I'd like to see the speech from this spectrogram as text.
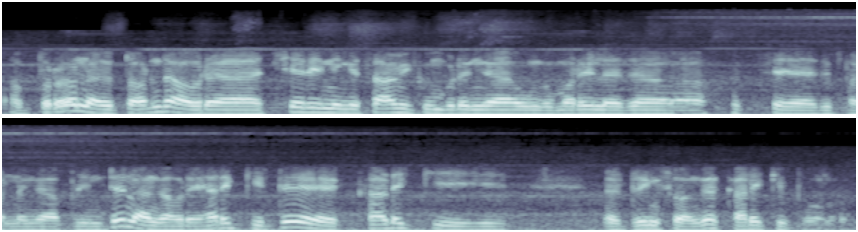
அப்புறம் நாங்க திறந்து அவரை சரி நீங்க சாமி கும்பிடுங்க உங்க முறையில எதுவும் இது பண்ணுங்க அப்படின்ட்டு நாங்க அவரை இறக்கிட்டு கடைக்கு ட்ரிங்க்ஸ் வாங்க கடைக்கு போனோம்.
